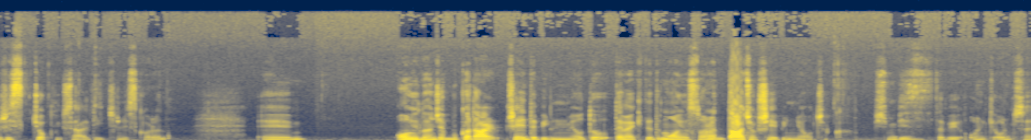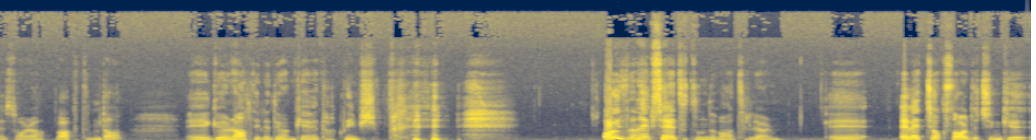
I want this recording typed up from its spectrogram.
risk çok yükseldiği için risk oranı. E, 10 yıl önce bu kadar şey de bilinmiyordu. Demek ki dedim 10 yıl sonra daha çok şey biliniyor olacak. Şimdi biz tabii 12-13 sene sonra baktığımda e, gönül rahatlığıyla diyorum ki evet haklıymışım. o yüzden hep şeye tutunduğumu hatırlıyorum. E, evet çok zordu çünkü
